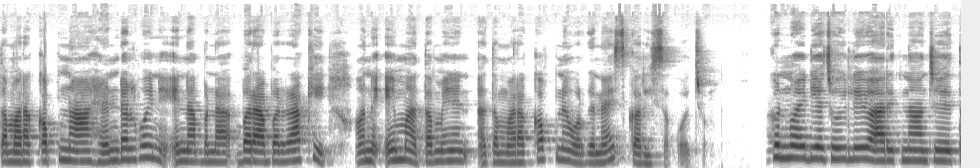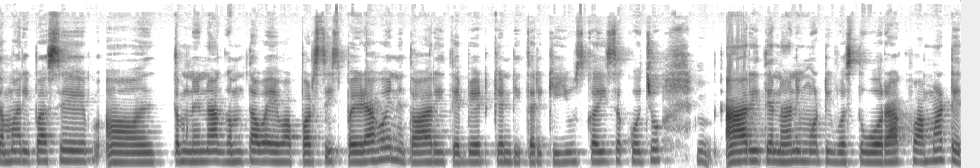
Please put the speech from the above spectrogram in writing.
તમારા કપના હેન્ડલ હોય ને, એના બના- બરાબર રાખી અને એમાં તમે તમારા કપને ઓર્ગેનાઇઝ કરી શકો છો. આગળનો આઈડિયા જોઈ લ્યો, આ રીતના જે તમારી પાસે તમને ના ગમતા હોય એવા પર્સિસ પડ્યા હોય ને, તો આ રીતે બેડ કેન્ડી તરીકે યુઝ કરી શકો છો. આ રીતે નાની મોટી વસ્તુઓ રાખવા માટે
